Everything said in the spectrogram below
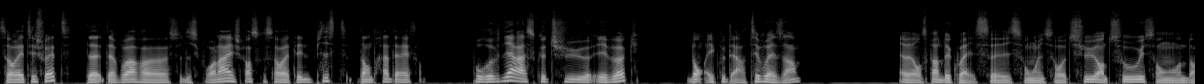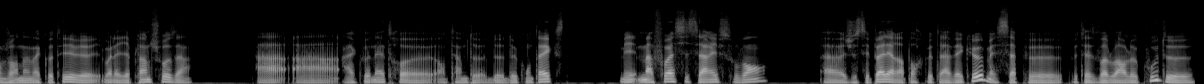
ça aurait été chouette d'avoir ce discours-là et je pense que ça aurait été une piste d'entrée intéressante pour revenir à ce que tu euh, évoques, bon, écoute, alors tes voisins, euh, on se parle de quoi? Ils, sont, ils sont au-dessus, en dessous, ils sont dans le jardin d'à côté. Euh, voilà, il y a plein de choses à, connaître en termes de, contexte. Mais ma foi, si ça arrive souvent, je ne sais pas les rapports que tu as avec eux, mais ça peut peut-être valoir le coup de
